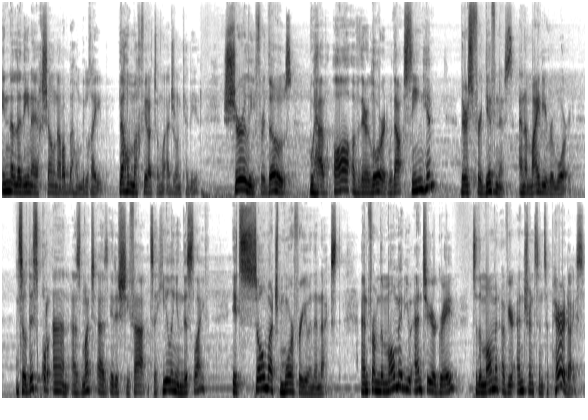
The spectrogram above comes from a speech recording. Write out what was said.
إِنَّ الَّذِينَ يَخْشَوْنَ رَبَّهُمْ بِالْغَيْبِ لَهُمْ مَغْفِرَةٌ وَأَجْرٌ كَبِيرٌ Surely for those who have awe of their Lord without seeing Him, there's forgiveness and a mighty reward. And so this Quran, as much as it is shifa, it's a healing in this life, it's so much more for you in the next. And from the moment you enter your grave to the moment of your entrance into paradise,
